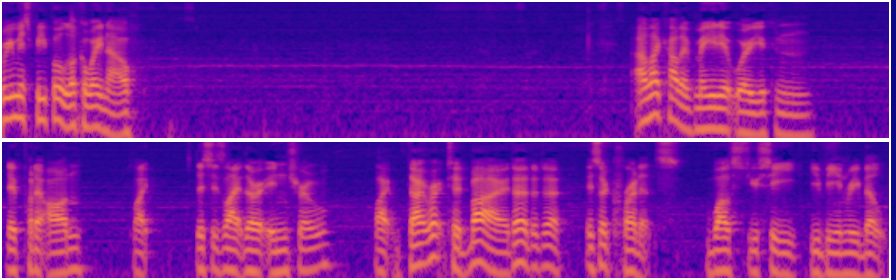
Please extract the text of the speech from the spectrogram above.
Squeamish people, look away now. I like how they've made it where you can. They've put it on. Like, this is like their intro. Like, directed by. Da da da. It's a credits whilst you see you being rebuilt.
